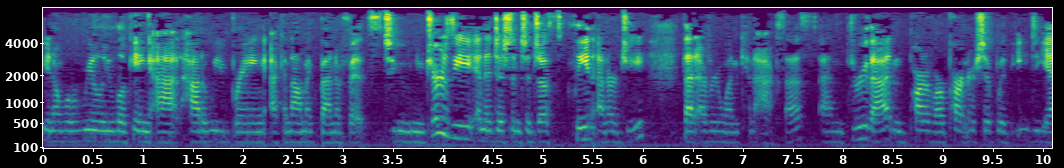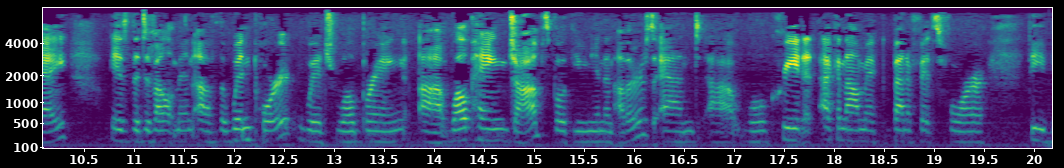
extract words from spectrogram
you know we're really looking at how do we bring economic benefits to New Jersey in addition to just clean energy that everyone can access. And through that, and part of our partnership with EDA is the development of the wind port, which will bring uh, well-paying jobs, both union and others, and uh, will create economic benefits for the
